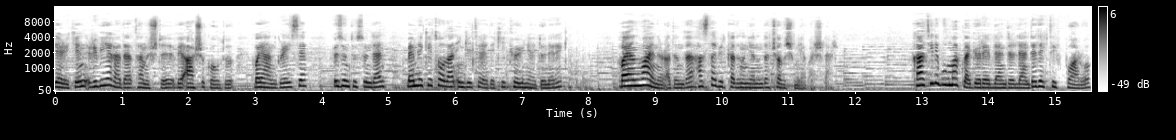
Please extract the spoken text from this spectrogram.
Derek'in Riviera'da tanıştığı ve aşık olduğu Bayan Grace'e üzüntüsünden memleketi olan İngiltere'deki köyüne dönerek Bayan Weiner adında hasta bir kadının yanında çalışmaya başlar. Katili bulmakla görevlendirilen dedektif Poirot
